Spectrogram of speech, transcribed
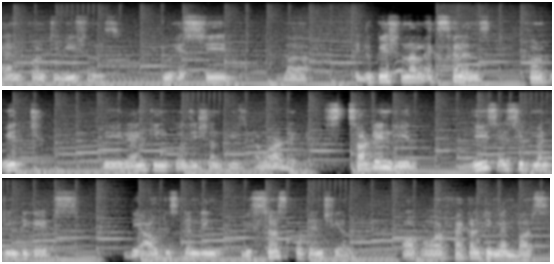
and contributions to achieve the educational excellence for which the ranking position is awarded. Certainly, this achievement indicates the outstanding research potential of our faculty members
